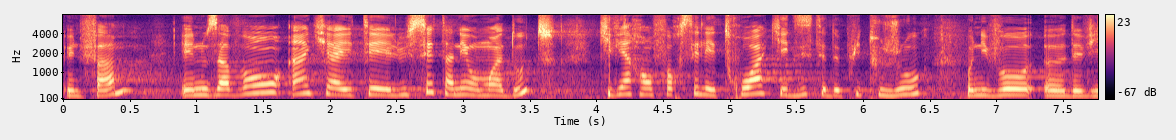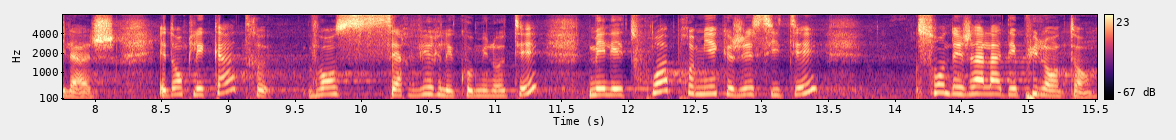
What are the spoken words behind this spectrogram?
une femme, et nous avons un qui a été élu cette année au mois d'août, qui vient renforcer les trois qui existent depuis toujours au niveau euh, des villages. Et donc les quatre vont servir les communautés, mais les trois premiers que j'ai cités sont déjà là depuis longtemps,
